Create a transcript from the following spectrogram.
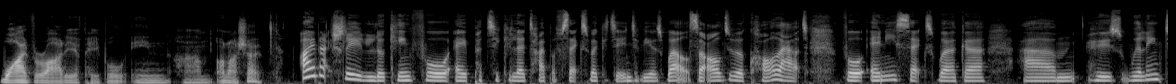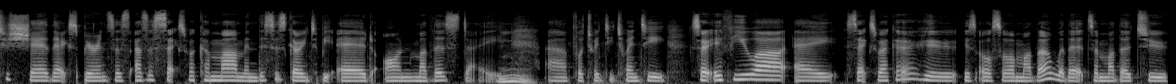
wide variety of people in um, on our show. I'm actually looking for a particular type of sex worker to interview as well. So I'll do a call out for any sex worker um, who's willing to share their experiences as a sex worker mum. And this is going to be aired on Mother's Day uh, for 2020. So if you are a sex worker who is also a mother, whether it's a mother to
